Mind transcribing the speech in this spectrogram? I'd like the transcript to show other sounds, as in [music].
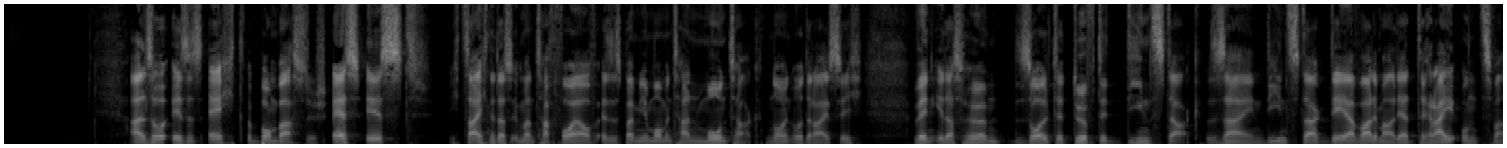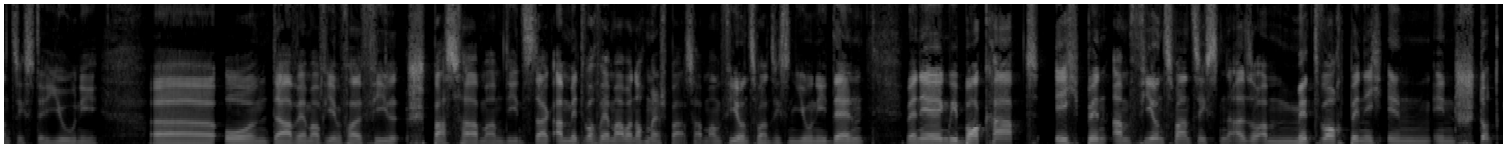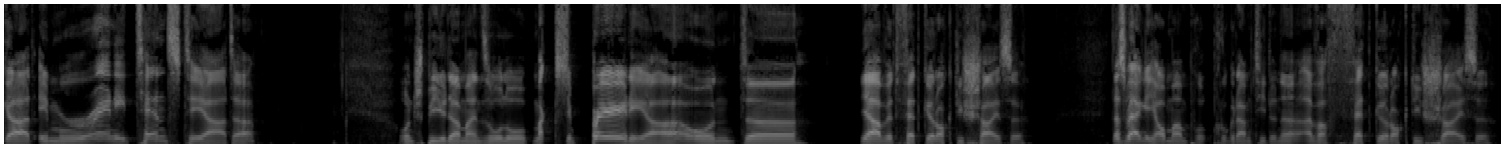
Also ist es echt bombastisch. Es ist, ich zeichne das immer einen Tag vorher auf, es ist bei mir momentan Montag, 9.30 Uhr. Wenn ihr das hören solltet, dürfte Dienstag sein. Dienstag, der, warte mal, der 23. Juni. Äh, und da werden wir auf jeden Fall viel Spaß haben am Dienstag. Am Mittwoch werden wir aber noch mehr Spaß haben, am 24. Juni. Denn, wenn ihr irgendwie Bock habt, ich bin am 24., also am Mittwoch, bin ich in, in Stuttgart im Renitence Theater und spiele da mein Solo Maxipedia und äh, ja, wird fett gerockt, die Scheiße. Das wäre eigentlich auch mal ein Pro Programmtitel, ne? Einfach fett gerockt, die Scheiße.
